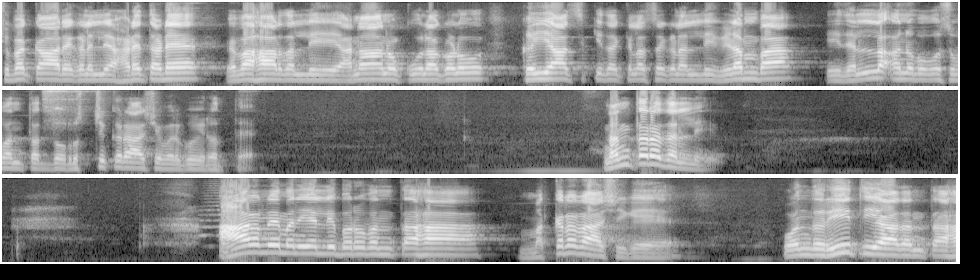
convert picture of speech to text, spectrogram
ಶುಭ ಕಾರ್ಯಗಳಲ್ಲಿ ಅಡೆತಡೆ, ವ್ಯವಹಾರದಲ್ಲಿ ಅನಾನುಕೂಲಗಳು, ಕೈಯಾಸಿಕ್ಕಿದ ಕೆಲಸಗಳಲ್ಲಿ ವಿಳಂಬ, ಇದೆಲ್ಲ ಅನುಭವಿಸುವಂಥದ್ದು ವೃಶ್ಚಿಕ ರಾಶಿಯವರೆಗೂ ಇರುತ್ತೆ. ನಂತರದಲ್ಲಿ ಆರನೇ ಮನೆಯಲ್ಲಿ ಬರುವಂತಹ ಮಕರ ರಾಶಿಗೆ ಒಂದು ರೀತಿಯಾದಂತಹ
